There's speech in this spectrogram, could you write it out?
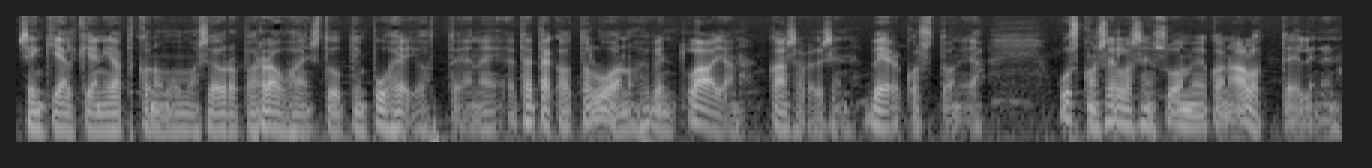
sen jälkeen jatkanut muun muassa Euroopan rauhainstituutin puheenjohtajana ja tätä kautta luonut hyvin laajan kansainvälisen verkoston ja uskon sellaisen Suomen, joka on aloitteellinen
